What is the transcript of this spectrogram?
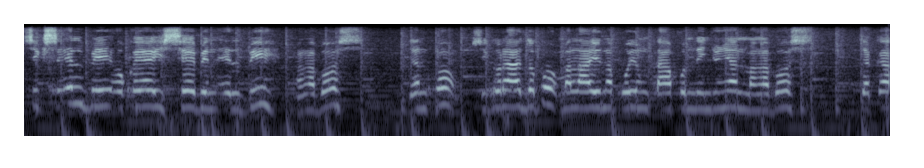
6LB o kaya 7LB mga boss. Yan po, sigurado po, malayo na po yung tapon ninyo yan mga boss. Tsaka,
